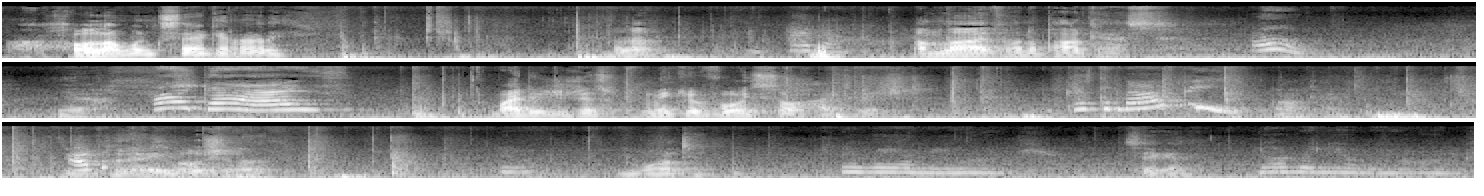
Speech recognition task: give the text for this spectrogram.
Hold on one second, honey. Hello. I'm live on a podcast. Oh, Yeah. hi guys. Why did you just make your voice so high pitched? Because I'm happy. Okay. Did you put any lotion on? No. Hmm? You want to? Not really on my arms. Say again. Not really on my arms.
